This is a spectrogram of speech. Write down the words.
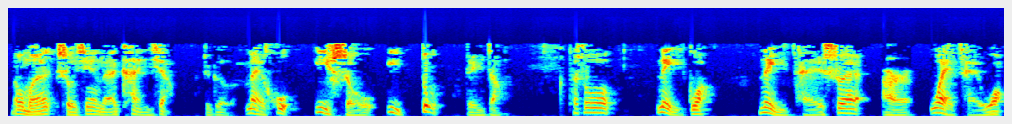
那我们首先来看一下这个卖货一手一动这一章。他说：内卦内财衰而外财旺，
